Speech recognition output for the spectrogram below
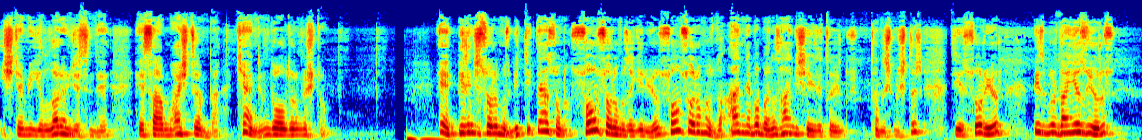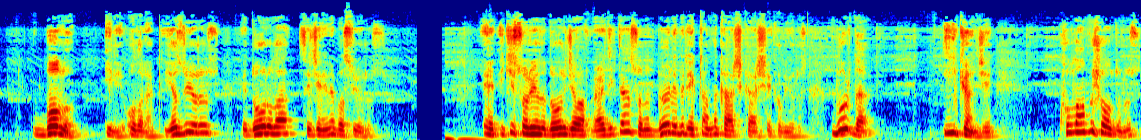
işlemi yıllar öncesinde hesabımı açtığımda kendim doldurmuştum. Evet birinci sorumuz bittikten sonra son sorumuza giriyor. Son sorumuzda anne babanız hangi şehirde tanış- tanışmıştır diye soruyor. Biz buradan yazıyoruz. Bolu ili olarak yazıyoruz ve doğrula seçeneğine basıyoruz. Evet iki soruya da doğru cevap verdikten sonra böyle bir ekranla karşı karşıya kalıyoruz. Burada ilk önce kullanmış olduğunuz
